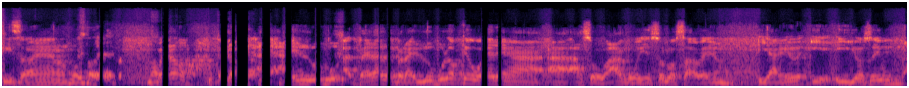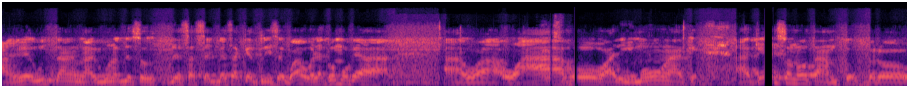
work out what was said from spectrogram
Quizás, no, no, Bueno, pero hay lúpulos, espérate, pero hay lúpulos que huelen a, a, sobaco y eso lo sabemos. Y a mí, y, y, yo soy, a mí me gustan algunas de, esos, de esas cervezas que tú dices, wow, huele como que a, a, o a ajo, o a limón, a que, a que eso no tanto, pero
